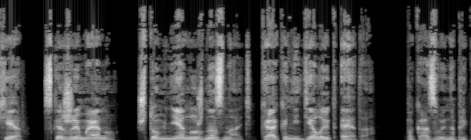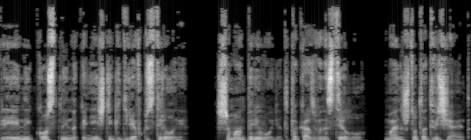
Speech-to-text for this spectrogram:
Хер, скажи Мэну, что мне нужно знать, как они делают это. Показываю на приклеенный костный наконечник древку стрелы. Шаман переводит, показывая на стрелу. Мэн что-то отвечает.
